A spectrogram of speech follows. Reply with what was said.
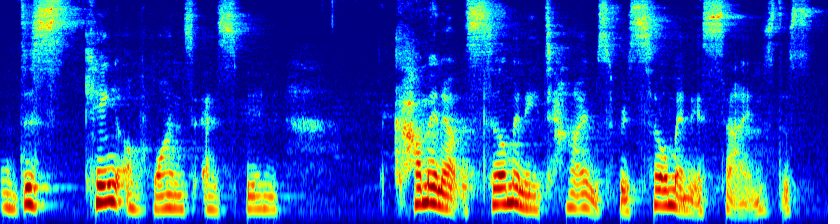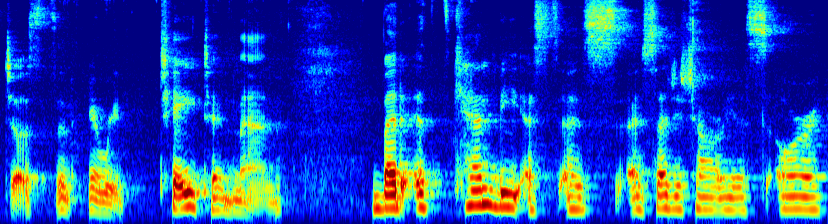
this King of Wands has been coming up so many times for so many signs. This just an irritating man. But it can be as, as a Sagittarius or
